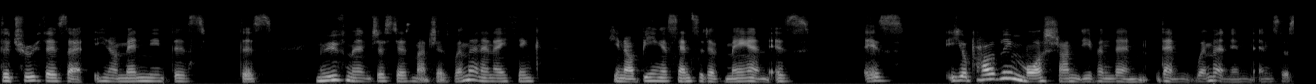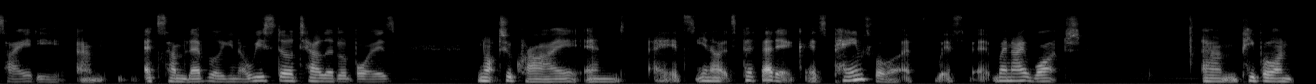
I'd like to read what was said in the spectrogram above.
the truth is that you know men need this this movement just as much as women and i think you know being a sensitive man is is you're probably more shunned even than than women in in society um, at some level you know. We still tell little boys not to cry and it's you know it's pathetic. It's painful. If, if when i watch um, people on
